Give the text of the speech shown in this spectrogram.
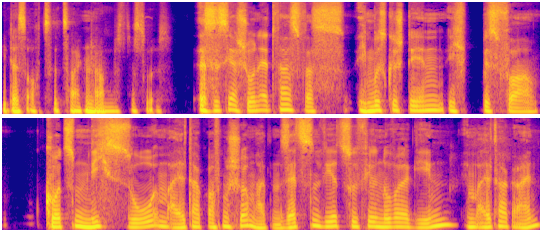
die das auch gezeigt mhm. haben, dass das so ist. Es ist ja schon etwas, was ich muss gestehen, ich bis vor kurzem nicht so im Alltag auf dem Schirm hatten. Setzen wir zu viel Novalgin im Alltag ein?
